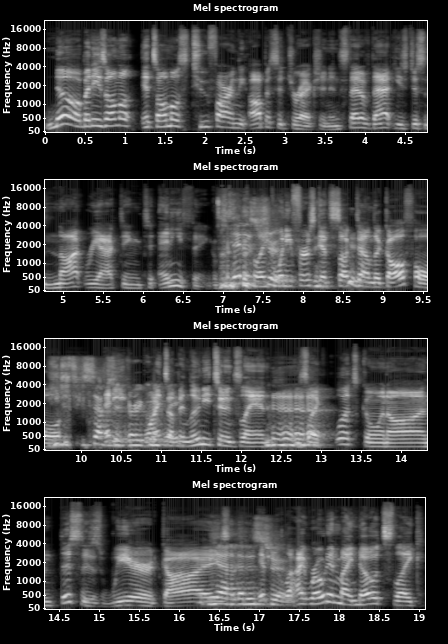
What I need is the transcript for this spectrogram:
No, but he's almost it's almost too far in the opposite direction. Instead of that, he's just not reacting to anything. That is like true. when he first gets sucked down the golf hole He just accepts and it he winds up in Looney Tunes land. He's like, "What's going on? This is weird, guys." Yeah, that is If- true. I wrote in my notes like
